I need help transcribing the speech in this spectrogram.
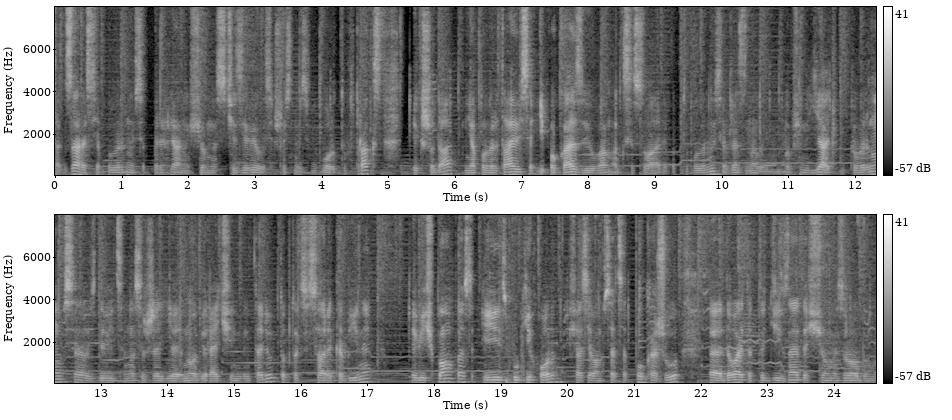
Так, зараз я повернуся, перегляну, що в нас чи з'явилося щось в World of Trucks. Якщо да, я повертаюся і показую вам аксесуари. Тобто повернуся вже з новинами. В общем, я повернувся. Ось дивіться, у нас вже є нові речі інвентарю, тобто аксесуари кабіни. Віч компас і Spooky Horn. Зараз я вам все це покажу. Е, давайте тоді, знаєте, що ми зробимо?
